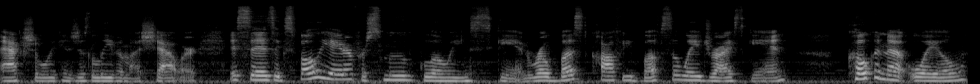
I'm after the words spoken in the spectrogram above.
actually can just leave in my shower. It says exfoliator for smooth glowing skin. Robust coffee buffs away dry skin. Coconut oil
